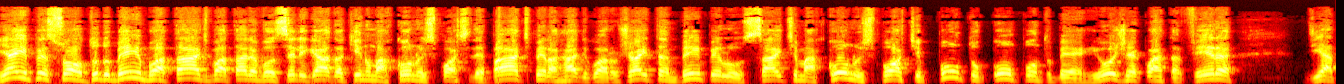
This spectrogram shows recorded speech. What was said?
E aí, pessoal, tudo bem? Boa tarde, boa tarde a você ligado aqui no Marcou no Esporte Debate, pela Rádio Guarujá e também pelo site marconosport.com.br. Hoje é quarta-feira, dia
